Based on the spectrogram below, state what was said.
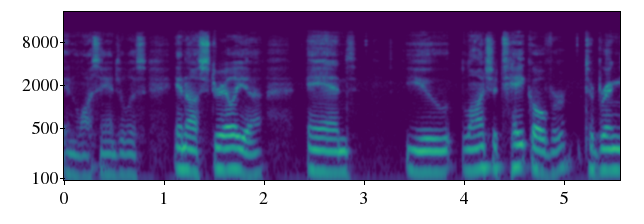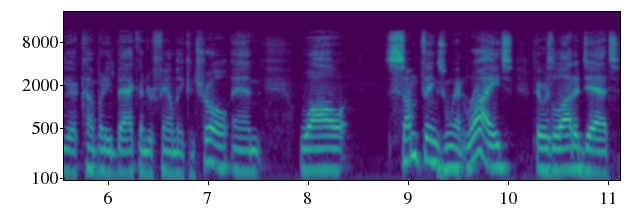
in Los Angeles, in Australia, and you launch a takeover to bring the company back under family control. And while some things went right, there was a lot of debt,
